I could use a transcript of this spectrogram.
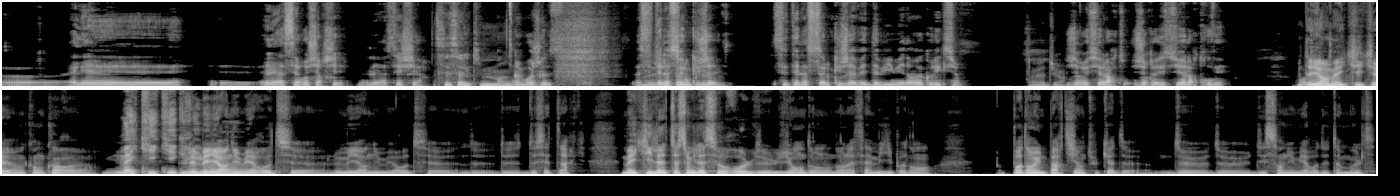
euh, elle est, elle est assez recherchée. Elle est assez chère. C'est celle qui me manque. Moi, je C'était la seule que plus, j'ai. ouais. C'était la seule que j'avais d'abîmer dans ma collection. Ah. J'ai réussi à la, j'ai réussi à la retrouver. D'ailleurs, Mikey qui a, encore euh, Mikey qui écrit le meilleur voilà, numéro de ce, le meilleur numéro de, ce- de, de, de cet arc. Mikey, de toute façon, il a ce rôle de lion dans, dans la famille pendant, pendant une partie, en tout cas, de, de, de- des 100 numéros de Tom Waltz.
